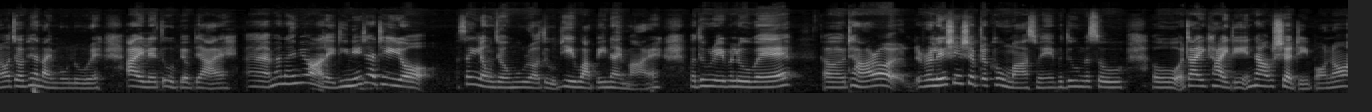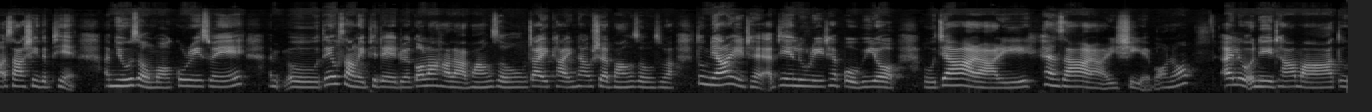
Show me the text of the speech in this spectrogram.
နော်ကြော်ဖြတ်နိုင်မှုလိုတယ်။အဲ့ဒီလေသူ့ကိုပြောပြရဲ။အဲအမှန်တိုင်းပြောရလေဒီနေ့ထက်ထိတော့စိတ်လုံခြုံမှုတော့သူအပြည့်အဝပေးနိုင်ပါတယ်။ဘသူတွေဘယ်လိုပဲအဲဒါကတော့ relationship တစ်ခုမှာဆိုရင်ဘယ်သူမဆိုဟိုအတိုက်ခိုက်တွေအနှောက်အယှက်တွေပေါ့နော်အစရှိသဖြင့်အမျိုးစုံပေါ့ကိုရီဆိုရင်ဟိုတရုတ်ဆောင်တွေဖြစ်တဲ့အတွက်ကောလာဟာလာဘောင်းစုံတိုက်ခိုက်နှောက်အယှက်ဘောင်းစုံဆိုတာသူများတွေထက်အပြင်လူတွေထက်ပို့ပြီးတော့ဟိုကြားရတာတွေခံစားရတာတွေရှိရပေါ့နော်အဲ့လိုအနေအထားမှာသူ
